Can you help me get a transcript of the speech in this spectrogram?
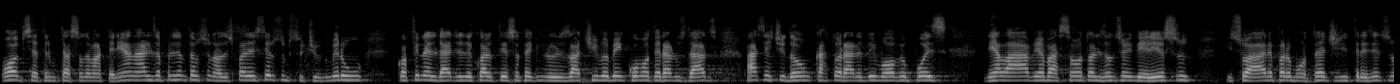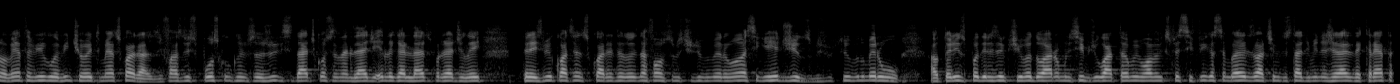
Óbvio, a tramitação da matéria em análise, apresentamos o final deste parecer, o substitutivo número 1, com a finalidade de adequar o texto à técnica legislativa, bem como alterar os dados à certidão cartorária do imóvel, pois Nela há a averbação atualizando seu endereço e sua área para o montante de 390,28 metros quadrados. Em face do exposto, concluímos sua juridicidade, constitucionalidade e legalidade do projeto de lei 3.442 na forma substitutiva número 1 a seguir redigido. Substitutivo número 1. Autoriza o Poder Executivo a doar ao município de Guatama imóvel que especifica a Assembleia Legislativa do Estado de Minas Gerais decreta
